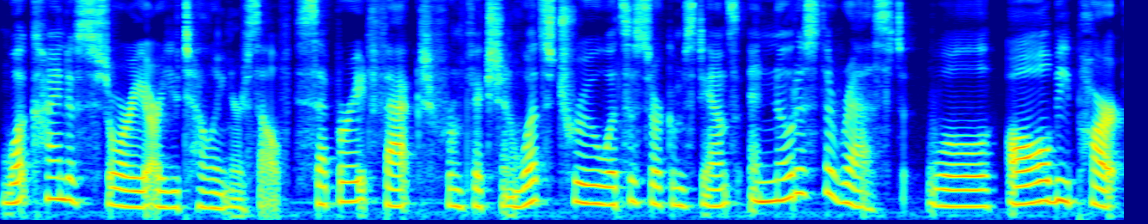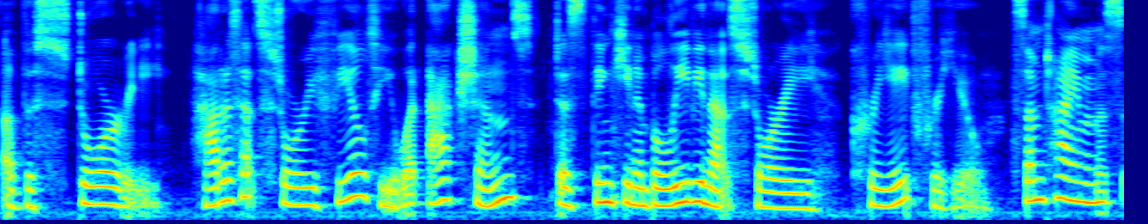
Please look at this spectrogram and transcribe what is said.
what kind of story are you telling yourself? Separate fact from fiction. What's true? What's a circumstance? And notice the rest will all be part of the story. How does that story feel to you? What actions does thinking and believing that story create for you. Sometimes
